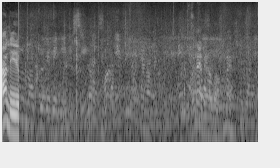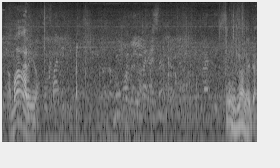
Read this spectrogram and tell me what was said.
အဲ့လေး အမားဟာလေးရောဟိုလာလိုက်တာ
